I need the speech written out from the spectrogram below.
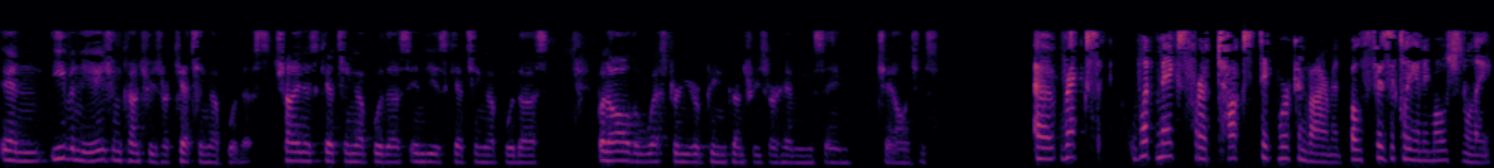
and even the Asian countries are catching up with us. China's catching up with us. India's catching up with us. But all the Western European countries are having the same challenges. Uh, Rex, what makes for a toxic work environment, both physically and emotionally?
